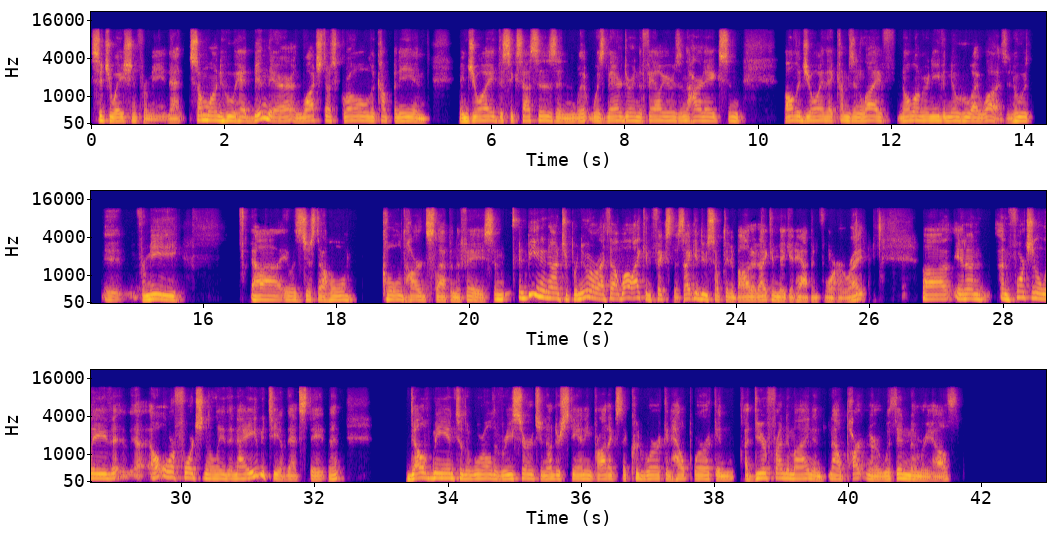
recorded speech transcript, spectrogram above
situation for me that someone who had been there and watched us grow the company and enjoyed the successes and was there during the failures and the heartaches and all the joy that comes in life no longer even knew who I was. And who was it, for me uh, it was just a whole cold hard slap in the face. And and being an entrepreneur I thought well I can fix this. I can do something about it. I can make it happen for her right uh, and un, unfortunately, the, uh, or fortunately, the naivety of that statement delved me into the world of research and understanding products that could work and help work. And a dear friend of mine and now partner within Memory Health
